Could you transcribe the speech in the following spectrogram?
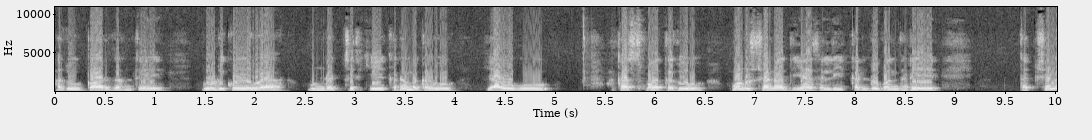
ಅದು ಬಾರದಂತೆ ನೋಡಿಕೊಳ್ಳುವ ಮುಂಡೆಚ್ಚರಿಕೆ ಕ್ರಮಗಳು ಯಾವುವು? ಅಕಸ್ಮಾತ್ ಅದು ಮನುಷ್ಯನ ದೇಹದಲ್ಲಿ ಕಂಡು ಬಂದರೆ ತಕ್ಷಣ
